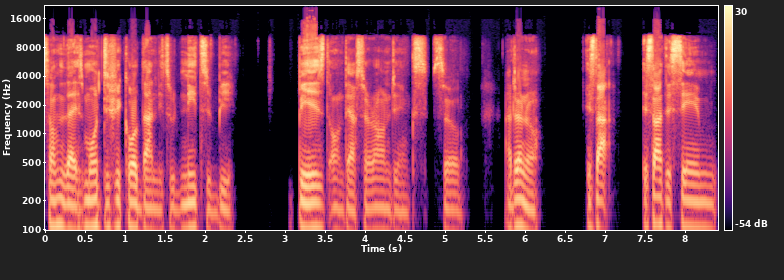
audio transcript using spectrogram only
something that is more difficult than it would need to be based on their surroundings. So I don't know. Is that is that the same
